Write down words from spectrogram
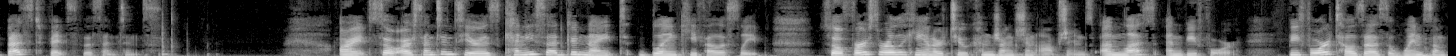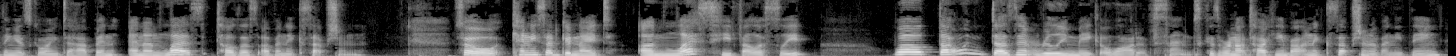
best fits the sentence. All right, so our sentence here is Kenny said good night, blank, he fell asleep. So first we're looking at our two conjunction options, unless and before. Before tells us when something is going to happen, and unless tells us of an exception. So, Kenny said goodnight unless he fell asleep. Well, that one doesn't really make a lot of sense because we're not talking about an exception of anything.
